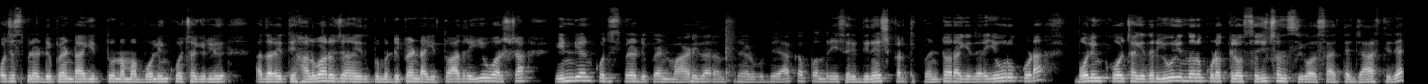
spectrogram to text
ಕೋಚಸ್ ಮೇಲೆ ಡಿಪೆಂಡ್ ಆಗಿತ್ತು. ನಮ್ಮ ಬೌಲಿಂಗ್ ಕೋಚ್ ಆಗಿರಲಿ, ಅದೇ ರೀತಿ ಹಲವಾರು ಜನ ಡಿಪೆಂಡ್ ಆಗಿತ್ತು. ಆದರೆ ಈ ವರ್ಷ ಇಂಡಿಯನ್ ಕೋಚಸ್ ಮೇಲೆ ಡಿಪೆಂಡ್ ಮಾಡಿದ್ದಾರೆ ಅಂತ ಹೇಳ್ಬೋದು. ಯಾಕಪ್ಪ ಅಂದರೆ ಈ ಸರಿ ದಿನೇಶ್ ಕಾರ್ತಿಕ್ ಮೆಂಟೋರ್ ಆಗಿದ್ದಾರೆ. ಇವರು ಕೂಡ ಬೌಲಿಂಗ್ ಕೋಚ್ ಆಗಿದ್ದಾರೆ. ಇವರಿಂದನೂ ಕೂಡ ಕೆಲವು ಸಜೆಷನ್ ಸಿಗೋ ಸಾಧ್ಯತೆ ಜಾಸ್ತಿ ಇದೆ.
